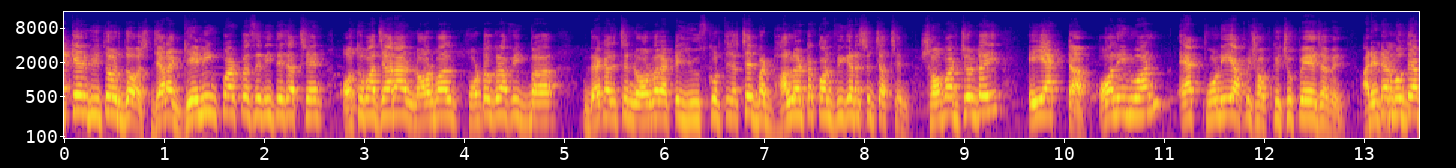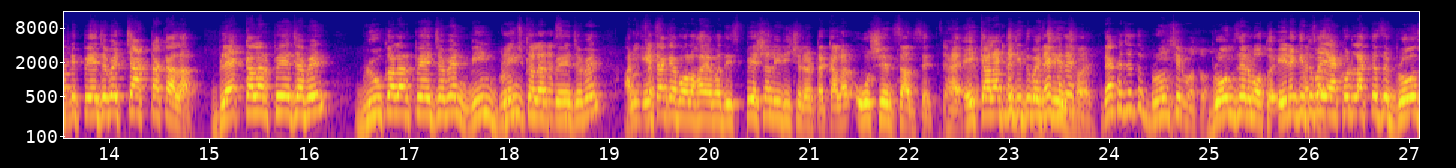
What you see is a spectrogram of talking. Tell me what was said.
একের ভিতর দশ। যারা গেমিং পারপাসে নিতে যাচ্ছেন অথবা যারা নর্মাল ফটোগ্রাফিক বা দেখা যাচ্ছে নর্মাল একটা ইউজ করতে যাচ্ছেন বাট ভালো একটা কনফিগারেশন চাচ্ছেন সবার জন্যই এই একটা অল ইন ওয়ান এক ফোনেই আপনি সবকিছু পেয়ে যাবেন। আর এটার মধ্যে আপনি পেয়ে যাবেন চারটা কালার ব্ল্যাক কালার পেয়ে যাবেন ব্লু কালার পেয়ে যাবেন মিন গ্রিন কালার পেয়ে যাবেন। আর এটাকে বলা হয় আমাদের স্পেশাল এডিশন একটা কালার ওশেন সানসেট হ্যাঁ এই কালারটা কিন্তু ভাই চেঞ্জ হয়। দেখা যায় তো ব্রোঞ্জের মতো। ব্রোঞ্জের মতো। এটা কিন্তু ভাই আচ্ছা। এখন লাগতেছে ব্রোঞ্জ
